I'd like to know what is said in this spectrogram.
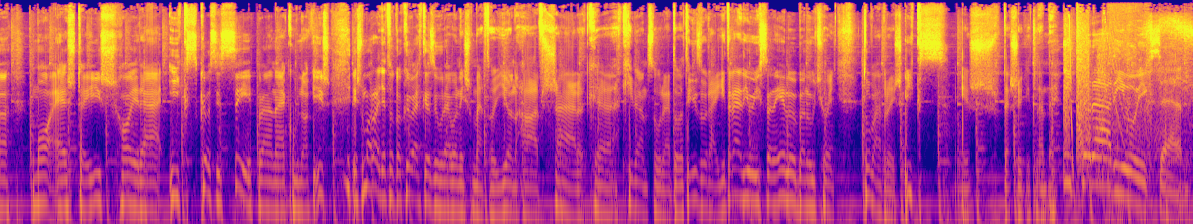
ma este is, hajrá X, köszi szépen Ekunak is, és maradjatok a következő órában is, mert hogy jön Half Shark 9 órától 10 óráig itt Rádió X-en élőben, úgyhogy továbbra is X, és tessék itt lenni. Itt a Rádió X-en.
